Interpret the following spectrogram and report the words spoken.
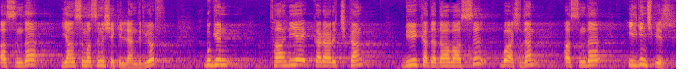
aslında yansımasını şekillendiriyor. Bugün tahliye kararı çıkan Büyükada davası bu açıdan aslında ilginç bir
